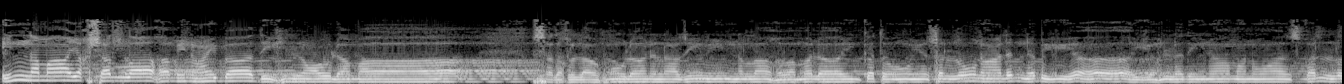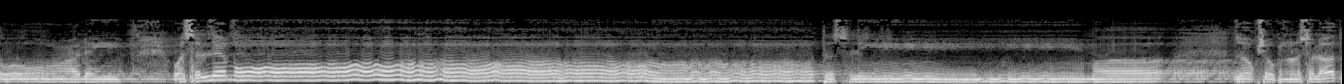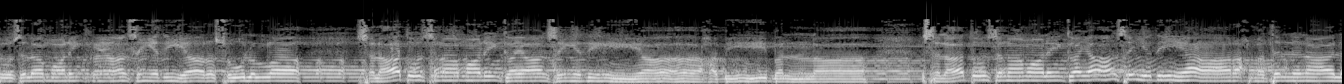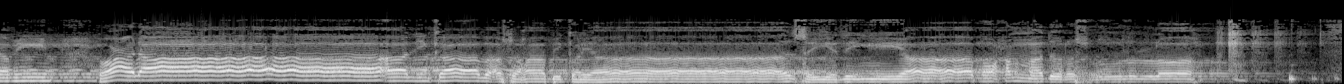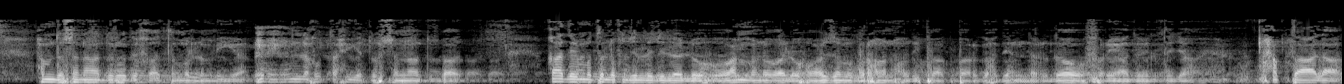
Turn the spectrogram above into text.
إنما يخشى الله من عباده العلماء. صدق الله مولانا العظيم. إن الله وملائكته يصلون على النبي. يا أيها الذين آمنوا وصلوا عليه وسلموا. تسليما ذوق شوقنا الصلاة والسلام عليك يا سيدي يا رسول الله صلاة والسلام عليك يا سيدي يا حبيب الله صلاة والسلام عليك يا سيدي يا رحمة للعالمين وعلى آلك وأصحابك يا سيدي يا محمد رسول الله حمد سنا درود خاتم الانبیاء. له تحیت و سنا بعد. قادر مطلق جل جلالہ، عمن والہ، عظم برہان ہو دی پاک، بارگاہ دے اندر دعا و فریاد و التجا. ہے حق تعالی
